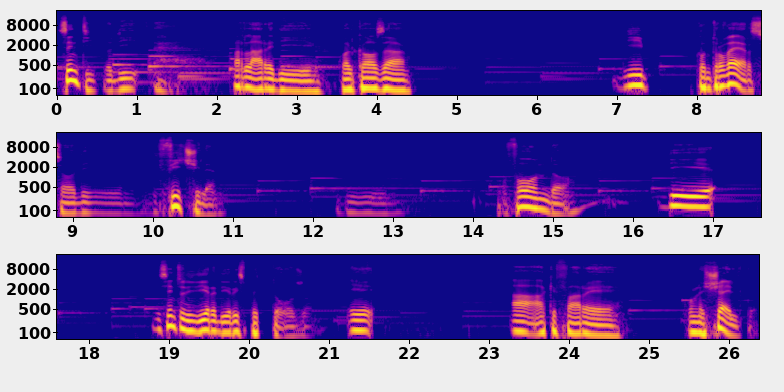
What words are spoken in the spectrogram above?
sentito di parlare di qualcosa di controverso, di difficile, di profondo, di mi sento di dire di rispettoso e ha a che fare con le scelte,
